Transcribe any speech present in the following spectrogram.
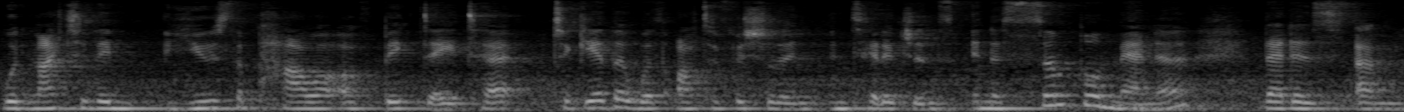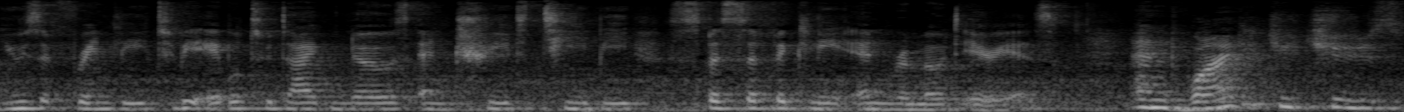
would like to then use the power of big data together with artificial intelligence in a simple manner that is um, user friendly to be able to diagnose and treat TB specifically in remote areas. And why did you choose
